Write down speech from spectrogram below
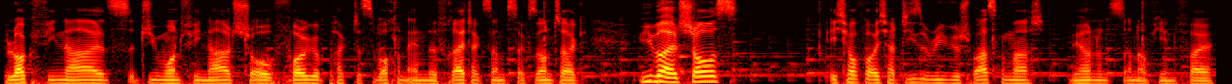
Blockfinals, G1-Finalshow, vollgepacktes Wochenende, Freitag, Samstag, Sonntag, überall Shows. Ich hoffe, euch hat diese Review Spaß gemacht. Wir hören uns dann auf jeden Fall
